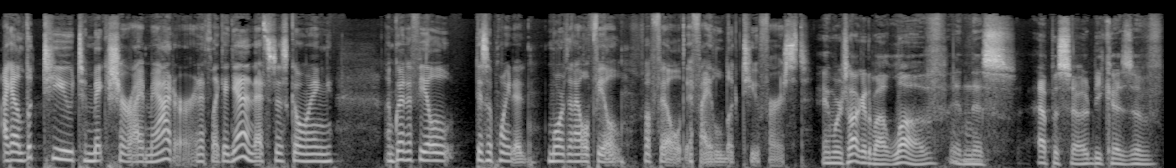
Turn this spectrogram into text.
I got to look to you to make sure I matter. And it's like again, that's just going. I'm going to feel disappointed more than I will feel fulfilled if I look to you first. And we're talking about love Mm-hmm. in this episode because of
